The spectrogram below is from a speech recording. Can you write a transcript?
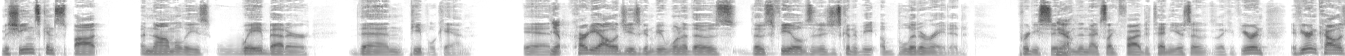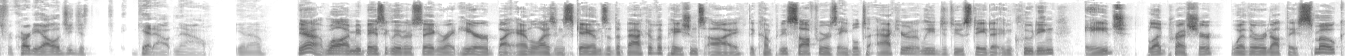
Machines can spot anomalies way better than people can. And Yep. cardiology is going to be one of those those fields that is just going to be obliterated pretty soon Yeah. in the next like five to ten years. So like if you're in if you're in college for cardiology, just get out now. You know. Yeah, well, I mean, basically, they're saying right here by analyzing scans of the back of a patient's eye, the company's software is able to accurately deduce data, including age, blood pressure, whether or not they smoke,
